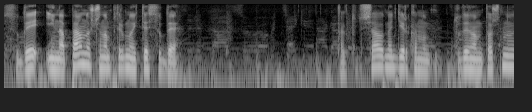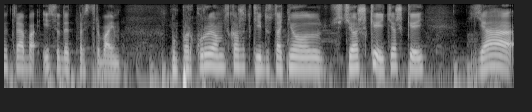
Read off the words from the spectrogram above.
Сюди. І напевно, що нам потрібно йти сюди. Так, тут ще одна дірка, ну туди нам точно не треба. І сюди тепер стрибаємо. Ну, паркур, я вам скажу, такий достатньо тяжкий, тяжкий. Я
